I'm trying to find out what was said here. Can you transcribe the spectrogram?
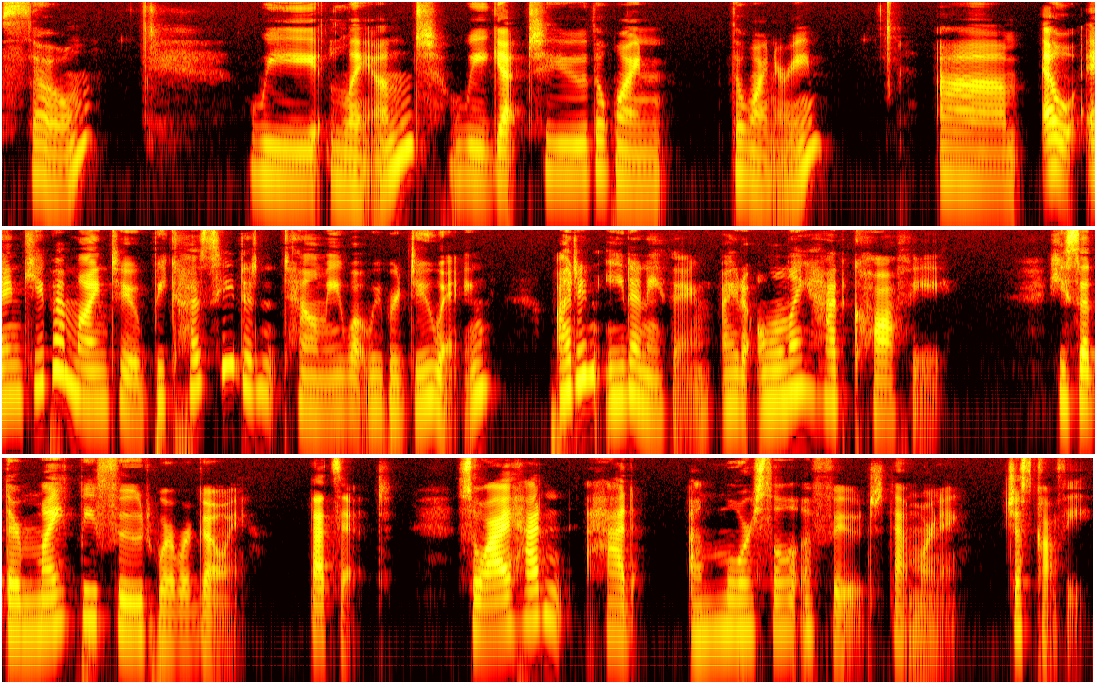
So we land. We get to the wine, the winery. Um, oh, and keep in mind too, because he didn't tell me what we were doing, I didn't eat anything. I'd only had coffee. He said there might be food where we're going. That's it. So I hadn't had a morsel of food that morning, just coffee.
